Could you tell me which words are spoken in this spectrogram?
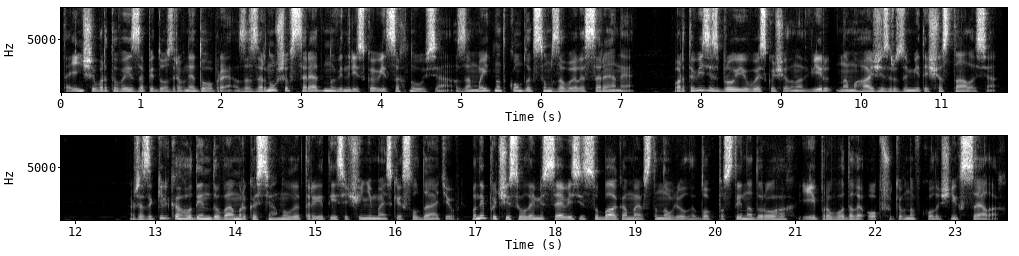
Та інший вартовий запідозрив недобре. Зазирнувши всередину, він різко відсахнувся. За мить над комплексом завили сирени. Вартові зі зброєю вискочили на двір, намагаючись зрозуміти, що сталося. Вже за кілька годин до Вемерка стягнули три тисячі німецьких солдатів. Вони прочісували місцевість із собаками, встановлювали блокпости на дорогах і проводили обшуки в навколишніх селах.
